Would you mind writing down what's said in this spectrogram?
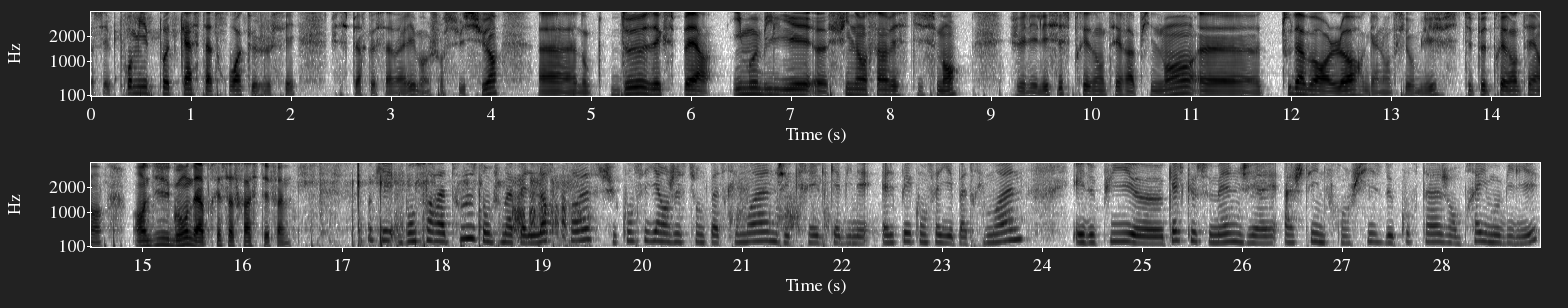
C'est le premier podcast à 3 que je fais. J'espère que ça va aller, bon, j'en suis sûr. Euh, donc, deux experts immobiliers, euh, finance, investissement. Je vais les laisser se présenter rapidement. Tout d'abord, Laure, galanterie oblige. Si tu peux te présenter en, en 10 secondes et après, ça sera Stéphane. Ok, bonsoir à tous. Donc, je m'appelle Laure Prost, je suis conseillère en gestion de patrimoine. J'ai créé le cabinet LP Conseiller Patrimoine. Et depuis euh, quelques semaines, j'ai acheté une franchise de courtage en prêt immobilier,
